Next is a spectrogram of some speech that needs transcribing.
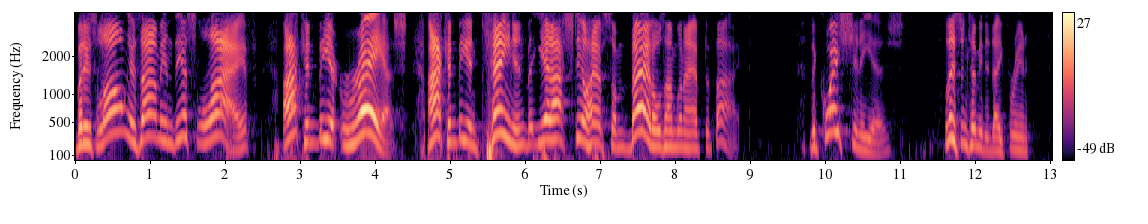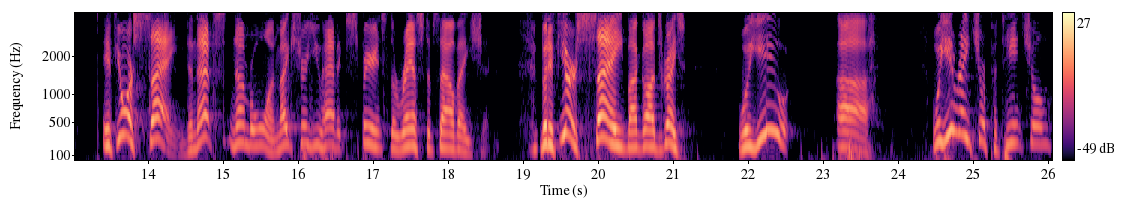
But as long as I'm in this life, I can be at rest. I can be in Canaan, but yet I still have some battles I'm going to have to fight. The question is listen to me today, friend. If you're saved, and that's number one, make sure you have experienced the rest of salvation. But if you're saved by God's grace, will you, uh, will you reach your potential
